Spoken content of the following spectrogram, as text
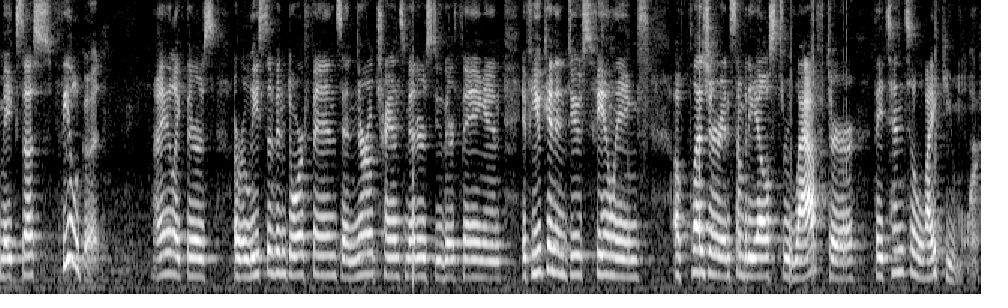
makes us feel good. Right? Like there's a release of endorphins and neurotransmitters do their thing. And if you can induce feelings of pleasure in somebody else through laughter, they tend to like you more.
